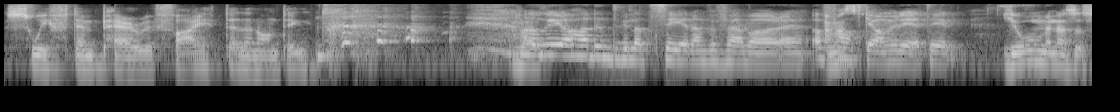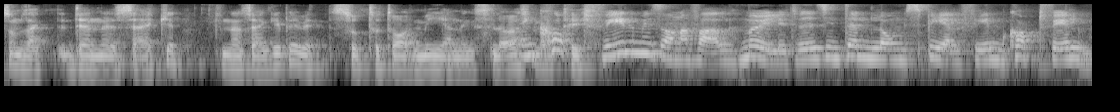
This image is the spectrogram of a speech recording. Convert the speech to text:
Swift and Perry Fight eller någonting. Alltså jag hade inte velat se den för fem öre. Vad fan ska jag med det till? Jo men alltså som sagt den är säkert den har säkert blivit så totalt meningslös. En kortfilm i sådana fall. Möjligtvis. Inte en lång spelfilm. Kortfilm.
